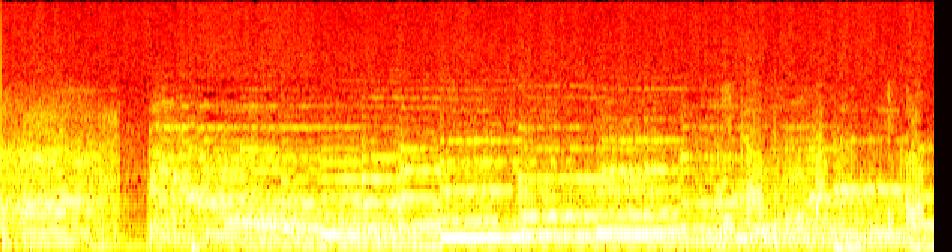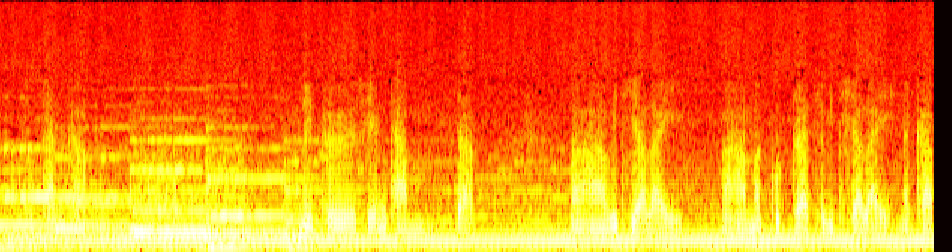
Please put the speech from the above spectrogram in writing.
ดีครับผู้ฟังที่เคารพทุกท่านครับ นี่คือเสียงธรรมจากมหาวิทยาลัย มหามกุฏราชวิทยาลัยนะครับ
